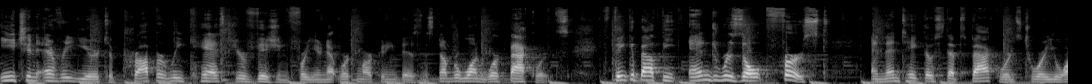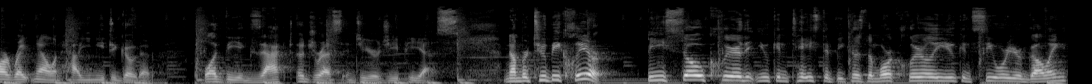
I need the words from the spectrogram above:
each and every year to properly cast your vision for your network marketing business. Number one, work backwards. Think about the end result first and then take those steps backwards to where you are right now and how you need to go there. Plug the exact address into your GPS. Number two, be clear. Be so clear that you can taste it because the more clearly you can see where you're going,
